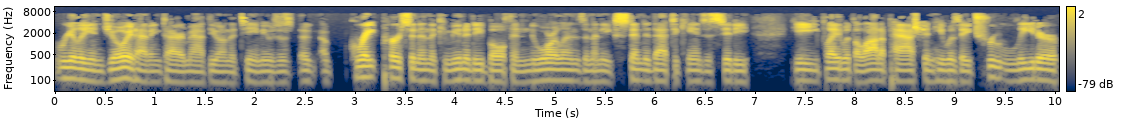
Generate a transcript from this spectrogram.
really enjoyed having Tyrann Mathieu on the team. He was a, a great person in the community, both in New Orleans and then he extended that to Kansas City. He played with a lot of passion. He was a true leader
